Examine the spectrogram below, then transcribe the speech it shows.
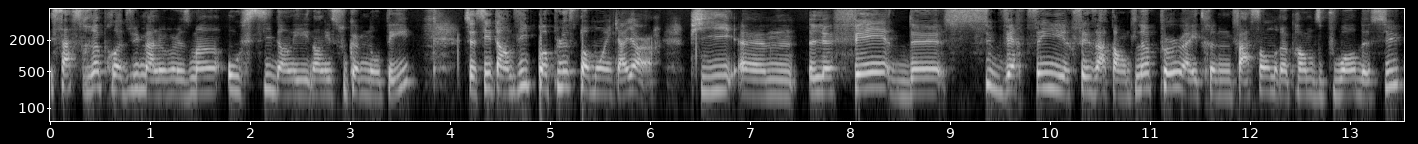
ça se reproduit malheureusement aussi dans les, dans les sous-communautés. Ceci étant dit, pas plus, pas moins qu'ailleurs. Puis euh, le fait de subvertir ces attentes-là peut être une façon de reprendre du pouvoir dessus.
